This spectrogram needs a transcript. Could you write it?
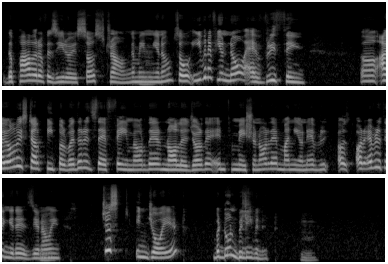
the power of a zero is so strong i mean Mm. you know so even if you know everything uh, i always tell people whether it's their fame or their knowledge or their information or their money on every or, or everything it is you know Mm. I mean, just enjoy it but don't believe in it Mm.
